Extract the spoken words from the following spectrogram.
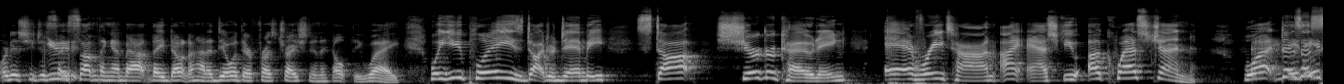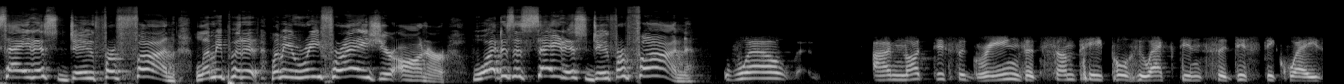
Or did she just you, say something about they don't know how to deal with their frustration in a healthy way? Will you please, Dr. Debbie, stop sugarcoating every time I ask you a question? What does a sadist do for fun? Let me put it, let me rephrase, Your Honor. What does a sadist do for fun? Well, I'm not disagreeing that some people who act in sadistic ways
